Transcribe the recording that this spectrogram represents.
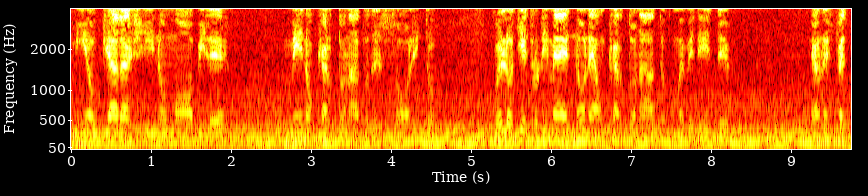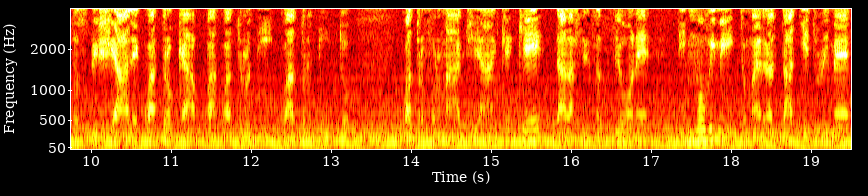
mio garagino mobile meno cartonato del solito. Quello dietro di me non è un cartonato, come vedete, è un effetto speciale 4K, 4D, 4 tutto, 4 formaggi anche, che dà la sensazione di movimento, ma in realtà dietro di me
